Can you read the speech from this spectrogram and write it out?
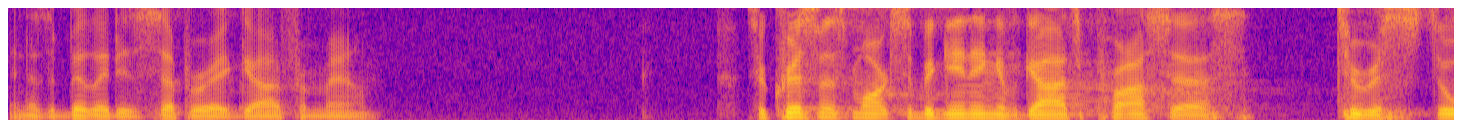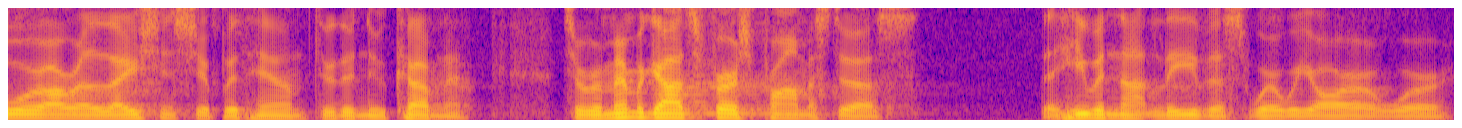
and his ability to separate God from man. So Christmas marks the beginning of God's process to restore our relationship with Him through the new covenant. So remember God's first promise to us that He would not leave us where we are or were.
